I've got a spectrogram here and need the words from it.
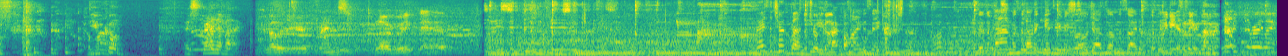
Come Do you on. come? It's Grandma. Hello there, friends. Hello, everybody. Where's the truck gone? Truck He's gone. back behind us, Adrian. There's a van with a load of kids giving blowjobs on the side of the that we, We need need to to get a take picture. photo. To the right lane.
